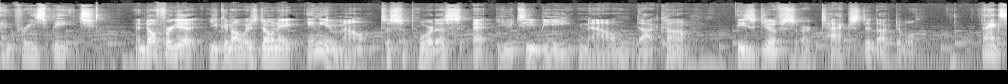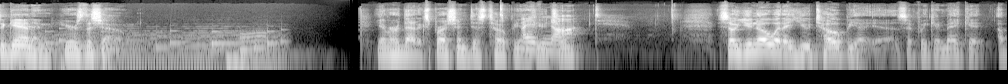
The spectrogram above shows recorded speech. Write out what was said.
and free speech. And don't forget, you can always donate any amount to support us at utbnow.com. These gifts are tax deductible. Thanks again, and here's the show. You ever heard that expression, dystopian I have future? not. So you know what a utopia is, if we can make it a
